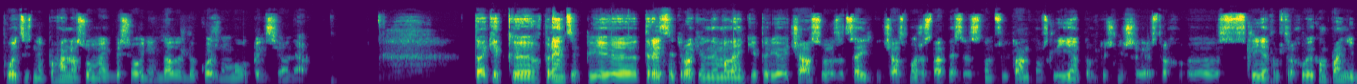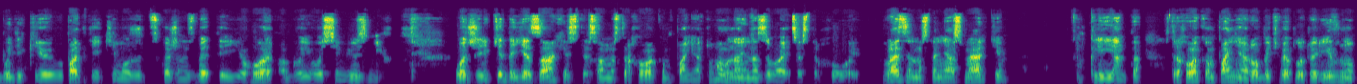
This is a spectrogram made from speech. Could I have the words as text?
Погодьтесь, непогана сума, якби сьогодні дали би кожному пенсіонеру. Так як, е, в принципі, 30 років не маленький період часу, за цей час може статися з консультантом, з клієнтом, точніше, е, з клієнтом страхової компанії будь-які випадки, які можуть, скажімо, збити його або його сім'ю з ніг. Отже, які дає захисти саме страхова компанія, того вона і називається страховою. В разі настання смерті клієнта страхова компанія робить виплату рівну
